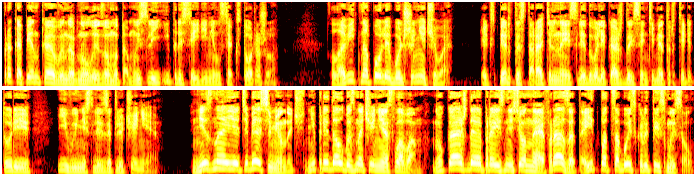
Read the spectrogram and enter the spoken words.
Прокопенко вынырнул из омута мыслей и присоединился к сторожу. Ловить на поле больше нечего. Эксперты старательно исследовали каждый сантиметр территории и вынесли заключение. «Не зная я тебя, Семёныч, не придал бы значения словам, но каждая произнесенная фраза таит под собой скрытый смысл».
